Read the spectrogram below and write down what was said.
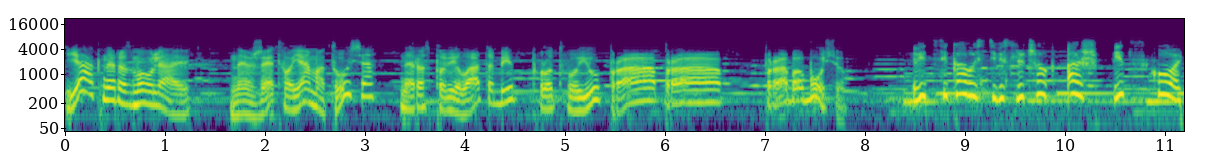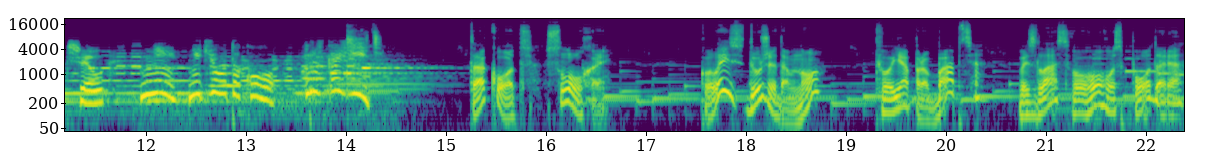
як не розмовляють? Невже твоя матуся не розповіла тобі про твою пра-пра прабабусю? Від цікавості віслючок аж підскочив. Ні, нічого такого. Розкажіть. Так от, слухай. Колись дуже давно твоя прабабця везла свого господаря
